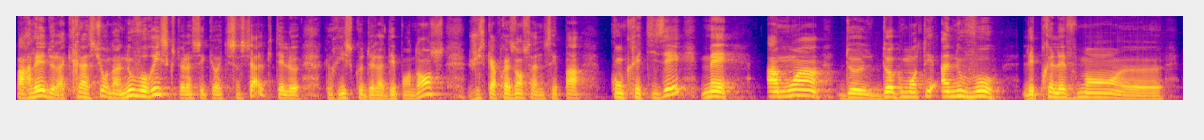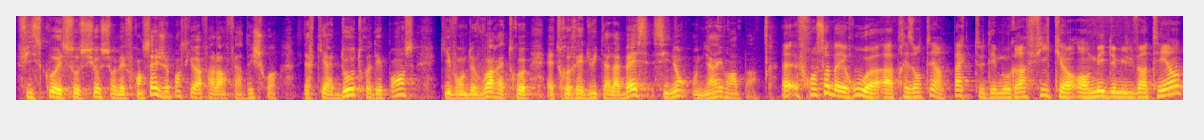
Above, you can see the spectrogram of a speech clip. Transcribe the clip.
parlé de la création d'un nouveau risque de la sécurité sociale, qui était le, le risque de la dépendance. Jusqu'à présent, ça ne s'est pas concrétisé, mais à moins d'augmenter à nouveau les prélèvements euh, fiscaux et sociaux sur les Français, je pense qu'il va falloir faire des choix. C'est-à-dire qu'il y a d'autres dépenses qui vont devoir être, être réduites à la baisse, sinon on n'y arrivera pas. Euh, François Bayrou a, présenté un pacte démographique en mai 2021.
